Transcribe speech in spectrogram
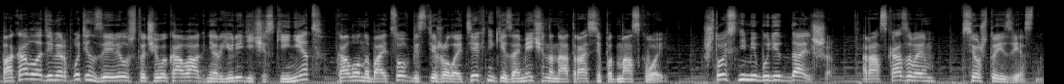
Пока Владимир Путин заявил, что ЧВК «Вагнер» юридически нет, колонна бойцов без тяжелой техники замечена на трассе под Москвой. Что с ними будет дальше? Рассказываем все, что известно.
